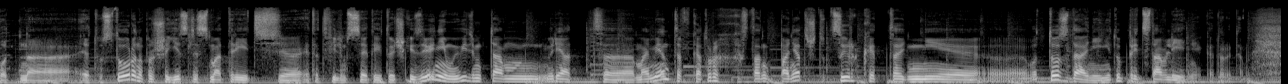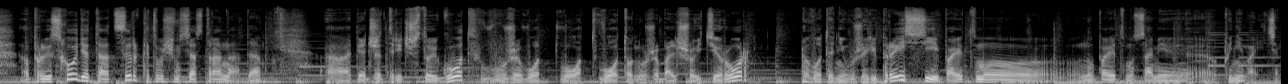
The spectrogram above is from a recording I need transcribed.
вот на эту сторону, потому что если смотреть э, этот фильм с этой точки зрения, мы видим там ряд э, моментов, в которых понятно, что цирк — это не э, вот то здание, не то представление, которое там происходит, а цирк — это, в общем, вся страна, да. А, опять же, 36-й год, уже вот-вот, вот он уже большой террор, вот они уже репрессии, поэтому, ну, поэтому сами понимаете.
